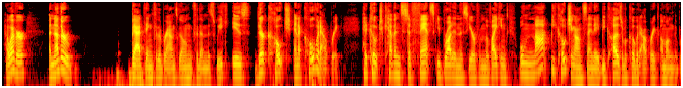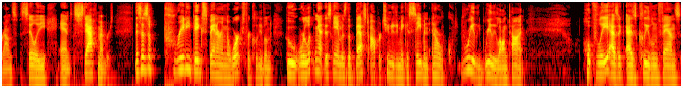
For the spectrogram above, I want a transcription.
However, another bad thing for the Browns going for them this week is their coach and a COVID outbreak. Head coach Kevin Stefanski, brought in this year from the Vikings, will not be coaching on Sunday because of a COVID outbreak among the Browns facility and staff members. This is a pretty big spanner in the works for Cleveland, who were looking at this game as the best opportunity to make a statement in a really, really long time. Hopefully, as a, as Cleveland fans,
